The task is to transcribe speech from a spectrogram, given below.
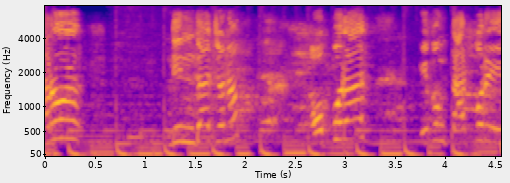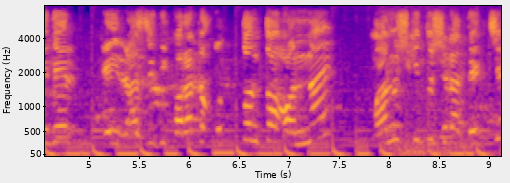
আরও নিন্দাজনক, অপরাধ, এবং তারপরে এদের এই রাজনীতি করাটা অত্যন্ত অন্যায়। মানুষ কিন্তু সেটা দেখছে।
